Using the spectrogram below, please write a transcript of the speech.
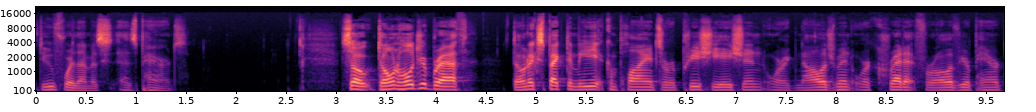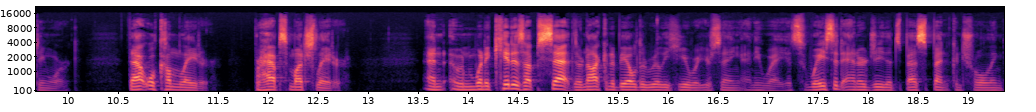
do for them as, as parents. So don't hold your breath. Don't expect immediate compliance or appreciation or acknowledgement or credit for all of your parenting work. That will come later, perhaps much later. And, when a kid is upset, they're not going to be able to really hear what you're saying anyway. It's wasted energy that's best spent controlling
